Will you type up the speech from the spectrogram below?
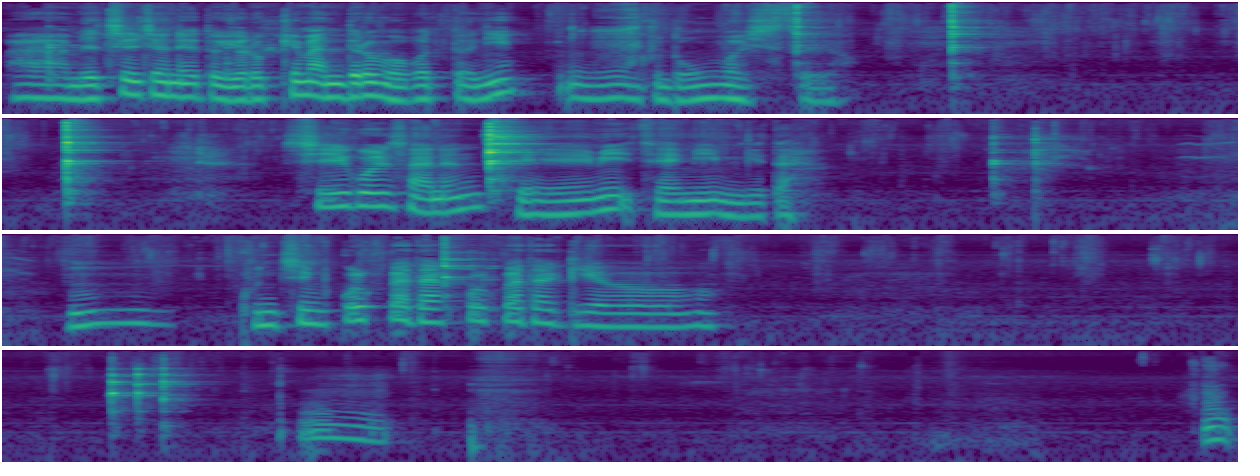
아, 며칠 전에도 이렇게 만들어 먹었더니 우, 이거 너무 맛있어요. 시골 사는 재미 재미입니다. 음, 군침 꼴까닥 꼴까닥이요. 우. 우.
